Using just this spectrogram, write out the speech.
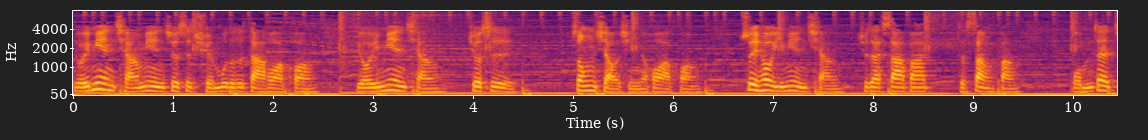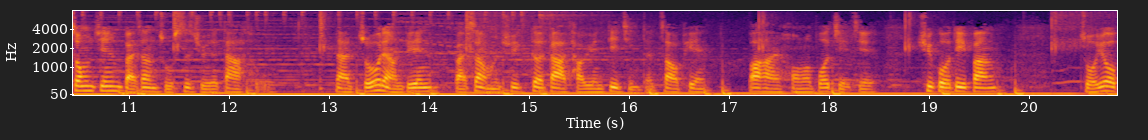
有一面墙面就是全部都是大画框，有一面墙就是中小型的画框，最后一面墙就在沙发的上方，我们在中间摆上主视觉的大图。那左右两边摆上我们去各大桃园地景的照片，包含红萝卜姐姐去过地方，左右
